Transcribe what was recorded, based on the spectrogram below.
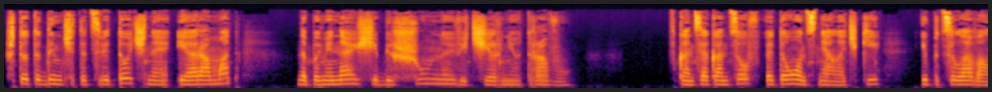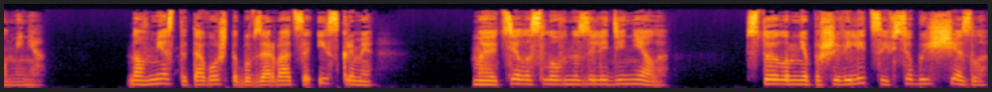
что-то дымчато-цветочное и аромат, напоминающий бесшумную вечернюю траву. В конце концов, это он снял очки и поцеловал меня. Но вместо того, чтобы взорваться искрами, мое тело словно заледенело. Стоило мне пошевелиться, и все бы исчезло.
